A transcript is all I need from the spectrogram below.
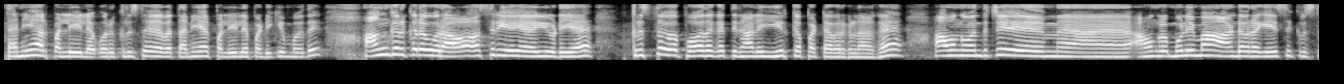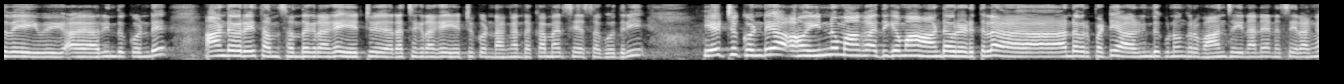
தனியார் பள்ளியில் ஒரு கிறிஸ்தவ தனியார் பள்ளியில் படிக்கும்போது அங்கே இருக்கிற ஒரு ஆசிரியையுடைய கிறிஸ்தவ போதகத்தினாலே ஈர்க்கப்பட்டவர்களாக அவங்க வந்துட்டு அவங்க மூலிமா ஆண்டவராக இயேசு கிறிஸ்துவை அறிந்து கொண்டு ஆண்டவரை தம் சொந்தகராக ஏற்று ரச்சகராக ஏற்றுக்கொண்டாங்க. அந்த கமர்சிய சகோதரி ஏற்றுக்கொண்டு அவன் இன்னுமாக அதிகமாக ஆண்டவர் இடத்துல ஆண்டவர் பற்றி அறிந்துக்கணுங்கிற வாஞ்சையினால என்ன செய்கிறாங்க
